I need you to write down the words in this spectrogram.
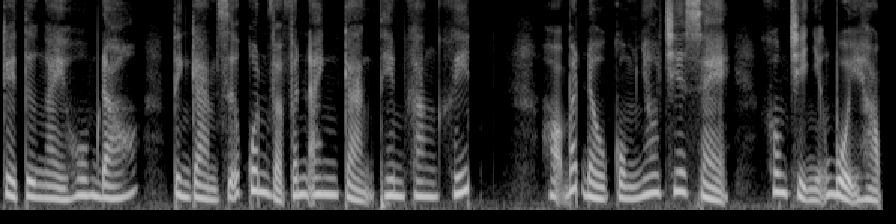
Kể từ ngày hôm đó, tình cảm giữa Quân và Vân Anh càng thêm khăng khít. Họ bắt đầu cùng nhau chia sẻ không chỉ những buổi học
